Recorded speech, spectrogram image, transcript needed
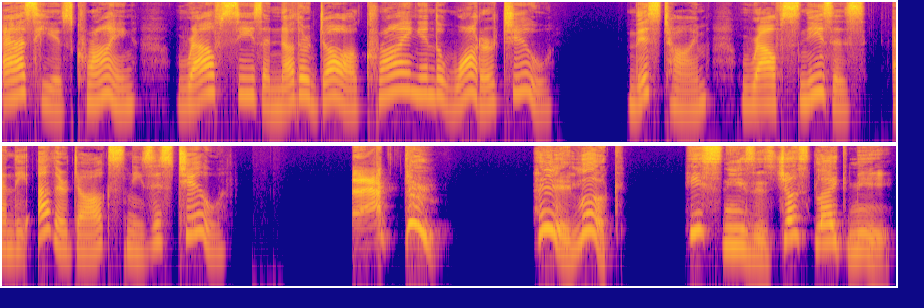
As he is crying, Ralph sees another dog crying in the water too. This time, Ralph sneezes and the other dog sneezes too. Hey, look! He sneezes just like me.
